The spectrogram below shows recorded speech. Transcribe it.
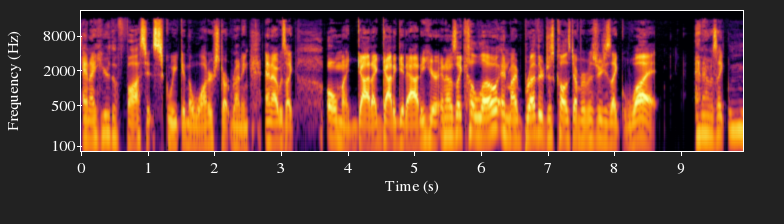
and I hear the faucet squeak and the water start running. And I was like, "Oh my god, I got to get out of here!" And I was like, "Hello," and my brother just calls down street. He's like, "What?" And I was like, "Mm,"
